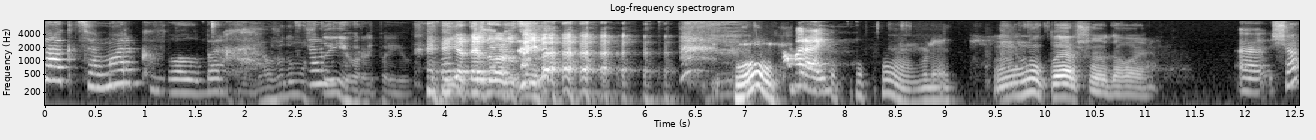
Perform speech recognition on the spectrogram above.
Так, це Марк Волберг. Я вже думав, що Ігор відповів. Я теж думав, що це я. Воу. Обирай. Фу, блядь. Ну, першу давай. Е, що?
